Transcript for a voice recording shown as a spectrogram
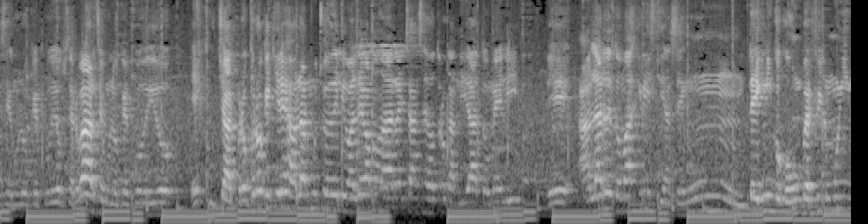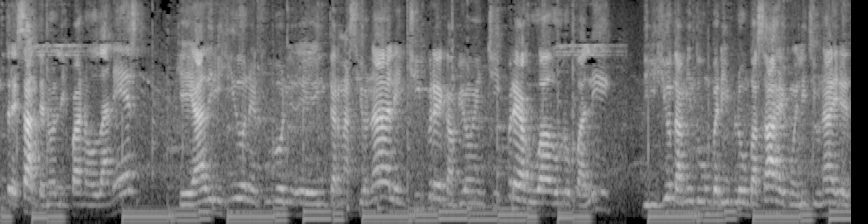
según lo que he podido observar, según lo que he podido escuchar. Pero creo que quieres hablar mucho de Deli vamos a darle chance a otro candidato, Meli. Eh, hablar de Tomás Christiansen, un técnico con un perfil muy interesante, ¿no? El hispano-danés que ha dirigido en el fútbol eh, internacional en Chipre, campeón en Chipre, ha jugado Europa League, dirigió también, tuvo un periplo, un pasaje con el Leeds United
